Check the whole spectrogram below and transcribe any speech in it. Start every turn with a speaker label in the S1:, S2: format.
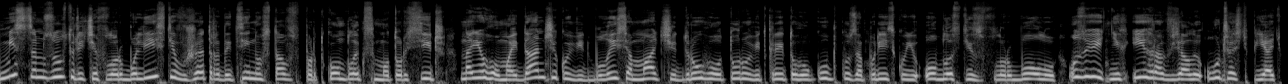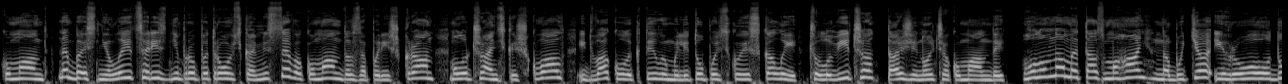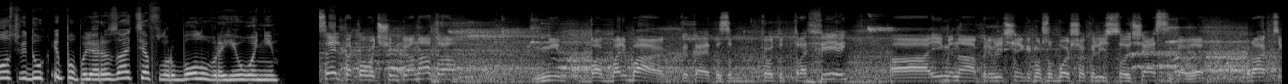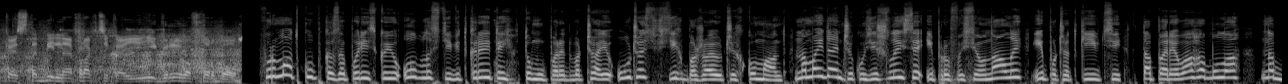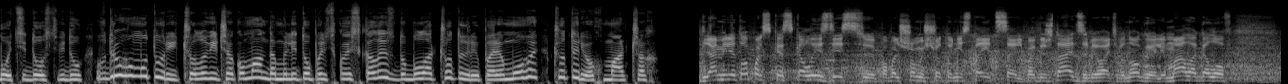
S1: Місцем зустрічі флорболістів вже традиційно став спорткомплекс Мотор Січ. На його майданчику відбулися матчі другого туру відкритого кубку Запорізької області з флорболу. У звітніх іграх взяли участь п'ять команд: Небесні лицарі з Дніпропетровська, місцева команда Запоріжкран, Молочанський шквал і два колективи Мелітопольської скали чоловіча та жіноча команди. Головна мета змагань набуття ігрового досвіду і популяризація флорболу в регіоні.
S2: Цель такого чемпионата не бо- борьба какая-то за какой-то трофей, а именно привлечение как можно большего количества участников, да, практика, стабильная практика игры во флорбол.
S1: Формат Кубка Запорізької області відкритий, тому передбачає участь всіх бажаючих команд. На майданчику зійшлися і професіонали, і початківці. Та перевага була на боці досвіду. В другому турі чоловіча команда Мелітопольської скали здобула чотири перемоги в чотирьох матчах.
S2: Для Мелитопольской скалы здесь, э, по большому счету, не стоит цель побеждать, забивать много или мало голов.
